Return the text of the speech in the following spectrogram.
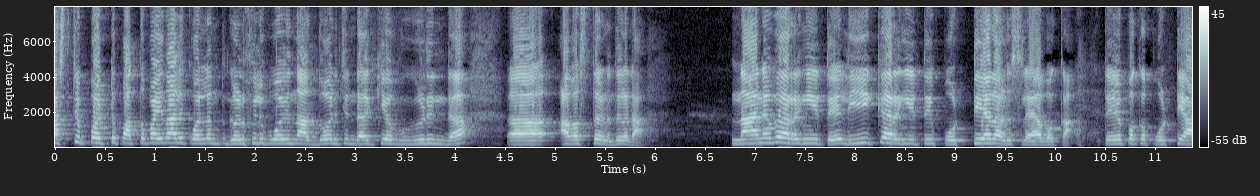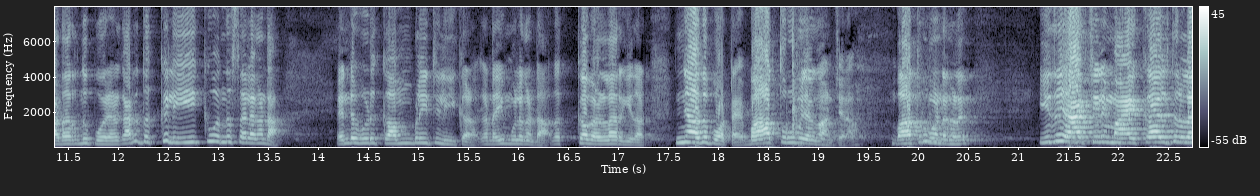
കഷ്ടപ്പെട്ട് പത്ത് പതിനാല് കൊല്ലം ഗൾഫിൽ പോയി നിന്ന് അധ്വാനിച്ചുണ്ടാക്കിയ വീടിന്റെ അവസ്ഥയാണ്. ഇത് കേട്ടാ നനവ് ഇറങ്ങിയിട്ട് ലീക്ക് ഇറങ്ങിയിട്ട് പൊട്ടിയതാണ് സ്ലാബൊക്കെ. തേപ്പൊക്കെ പൊട്ടി അടർന്നു പോരാണ്. കാരണം ഇതൊക്കെ ലീക്ക് വന്ന സ്ഥലം കണ്ട? എന്റെ വീട് കംപ്ലീറ്റ് ലീക്കാണ് കണ്ട? ഈ മൂലം കണ്ട? അതൊക്കെ വെള്ളം ഇറങ്ങിയതാണ്. ഇനി അത് പോട്ടെ. ബാത്റൂം ഞാൻ കാണിച്ചു തരാം. ബാത്റൂം ഉണ്ടെങ്കിൽ ഇത് ആക്ച്വലി മഴക്കാലത്തുള്ള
